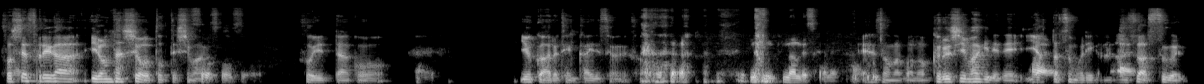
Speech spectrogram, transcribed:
そしてそれがいろんな賞を取ってしまう。そうそうそう。そういった、こう、はいよくある展開ですよね。その なんですかね。はいえそのこの苦し紛れでやったつもりが、はい実はすぐ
